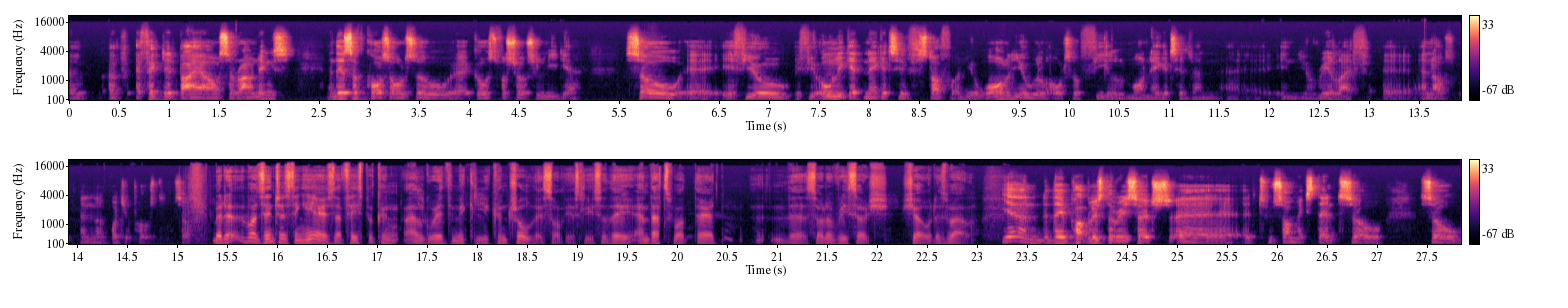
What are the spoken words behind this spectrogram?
uh, affected by our surroundings, and this of course also uh, goes for social media. So uh, if you if you only get negative stuff on your wall, you will also feel more negative than uh, in your real life uh, and also and what you post. So, but uh, what's interesting here is that Facebook can algorithmically control this, obviously. So they and that's what their the sort of research showed as well. Yeah, and they published the research uh, to some extent. So so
